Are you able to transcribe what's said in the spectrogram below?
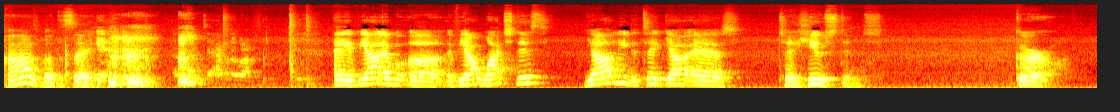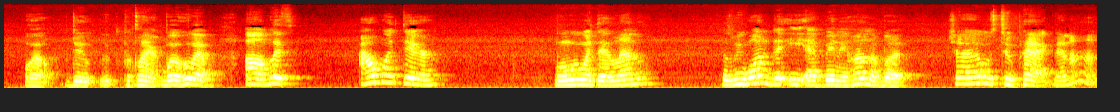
I was about to say. yeah, I don't know what I'm. Hey, if y'all ever, uh, if y'all watch this, y'all need to take y'all ass to Houston's. Girl, well, dude, Clarence, well, whoever. Um, listen, I went there when we went to Atlanta because we wanted to eat at Benny Hunter, but child, it was too packed, and I,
